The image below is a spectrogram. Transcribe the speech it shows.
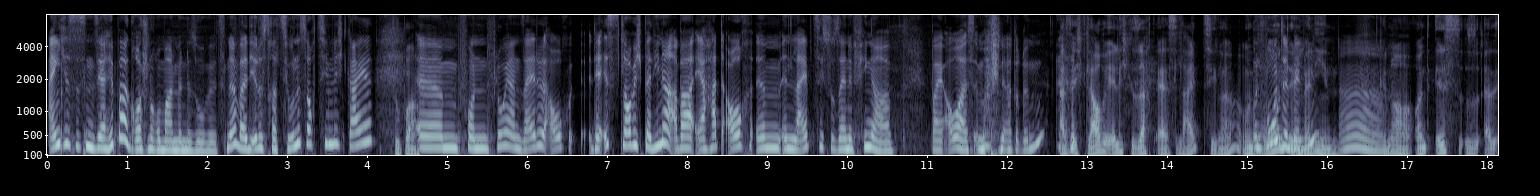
eigentlich ist es ein sehr hipper Groschenroman, wenn du so willst, ne? Weil die Illustration ist auch ziemlich geil. Super. Ähm, von Florian Seidel auch, der ist, glaube ich, Berliner, aber er hat auch ähm, in Leipzig so seine Finger bei Auers immer wieder drin. Also ich glaube ehrlich gesagt, er ist Leipziger und, Und wohnt, in Berlin. Ah. Genau. Und ist, so- also,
